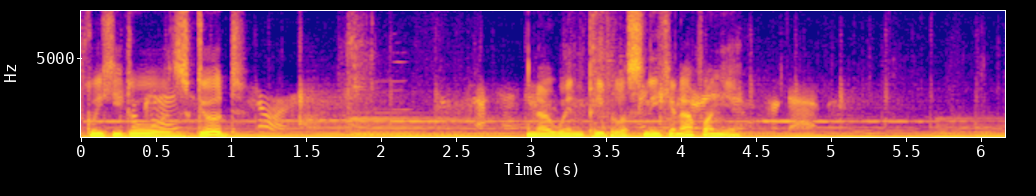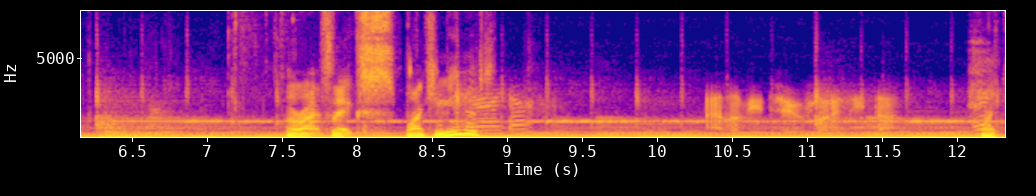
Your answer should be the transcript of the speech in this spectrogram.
Squeaky door is good. Sure. You know when people are sneaking up on you. All right, Flex. My community. I. I love you too, Florecita. Hey, Like,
